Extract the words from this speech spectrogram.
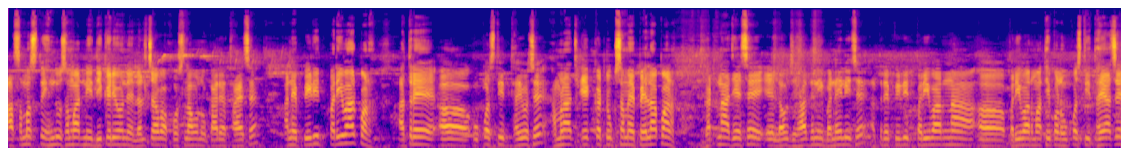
આ સમસ્ત હિન્દુ સમાજની દીકરીઓને લલચાવવા ફોસલાવાનું કાર્ય થાય છે અને પીડિત પરિવાર પણ અત્રે ઉપસ્થિત થયો છે. હમણાં જ એક ટૂંક સમય પહેલાં પણ ઘટના જે છે એ લવ જહાદની બનેલી છે. અત્રે પીડિત પરિવારના પરિવારમાંથી પણ ઉપસ્થિત થયા છે.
